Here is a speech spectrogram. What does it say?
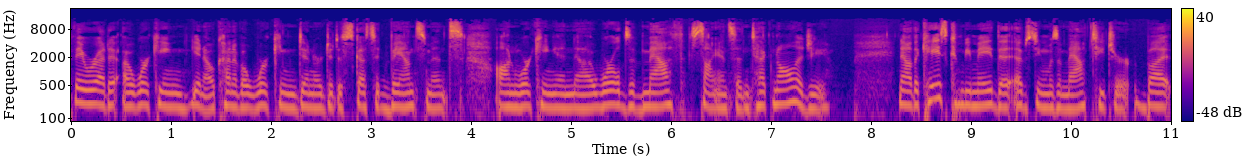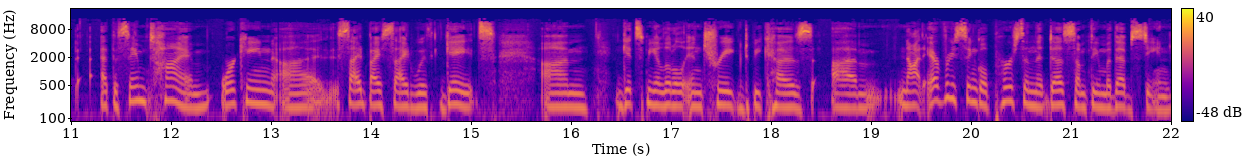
they were at a, working, you know, kind of a working dinner to discuss advancements on working in uh, worlds of math, science, and technology. Now, the case can be made that Epstein was a math teacher, but at the same time, working uh, side by side with Gates um, gets me a little intrigued because um, not every single person that does something with Epstein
